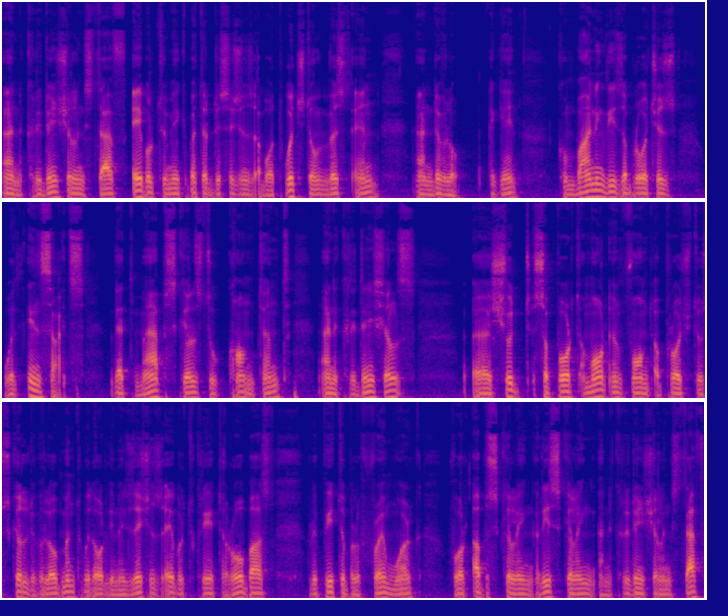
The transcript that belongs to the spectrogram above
and credentialing staff able to make better decisions about which to invest in and develop. Again, combining these approaches with insights that map skills to content and credentials uh, should support a more informed approach to skill development with organizations able to create a robust, repeatable framework for upskilling, reskilling, and credentialing staff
